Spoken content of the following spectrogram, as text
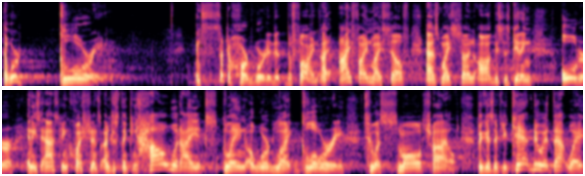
That word glory, and such a hard word to define. I, I find myself, as my son August is getting older and he's asking questions, I'm just thinking, how would I explain a word like glory to a small child? Because if you can't do it that way,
